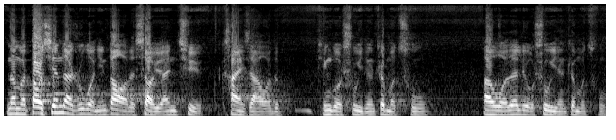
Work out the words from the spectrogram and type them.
那么到现在，如果您到我的校园去看一下，我的苹果树已经这么粗，啊，我的柳树已经这么粗。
